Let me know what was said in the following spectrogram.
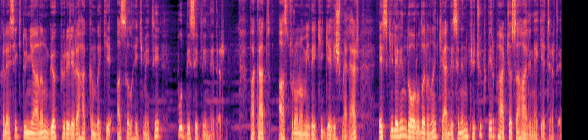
klasik dünyanın gök küreleri hakkındaki asıl hikmeti bu disiplindedir. Fakat astronomideki gelişmeler eskilerin doğrularını kendisinin küçük bir parçası haline getirdi.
